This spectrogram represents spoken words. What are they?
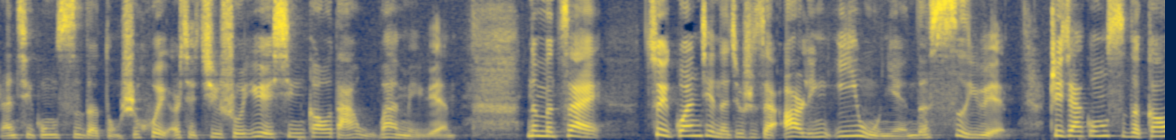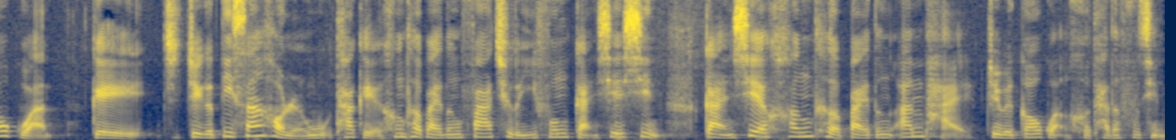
燃气公司的董事会，而且据说月薪高达五万美元。那么在最关键的就是在二零一五年的四月，这家公司的高管。给这个第三号人物，他给亨特·拜登发去了一封感谢信，感谢亨特·拜登安排这位高管和他的父亲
